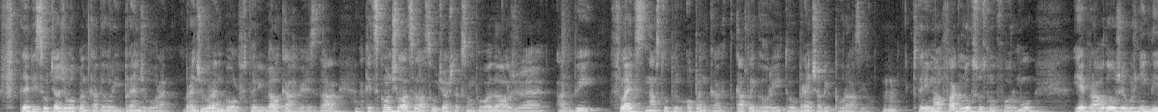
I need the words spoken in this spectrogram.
vtedy súťažil Open kategórii Branch Warren. Branch Warren bol vtedy veľká hviezda a keď skončila celá súťaž, tak som povedal, že ak by Flex nastúpil Open kategórii, to Brancha by porazil. Mm-hmm. Vtedy mal fakt luxusnú formu. Je pravdou, že už nikdy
